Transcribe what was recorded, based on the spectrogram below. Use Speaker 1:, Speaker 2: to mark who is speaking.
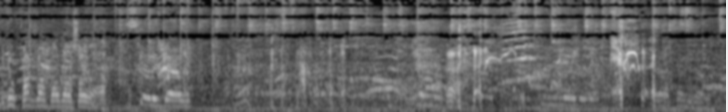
Speaker 1: we do pranks around Belvoir Cinema. huh?
Speaker 2: Silly darling.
